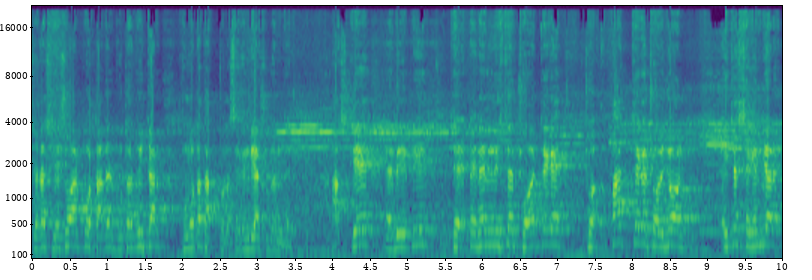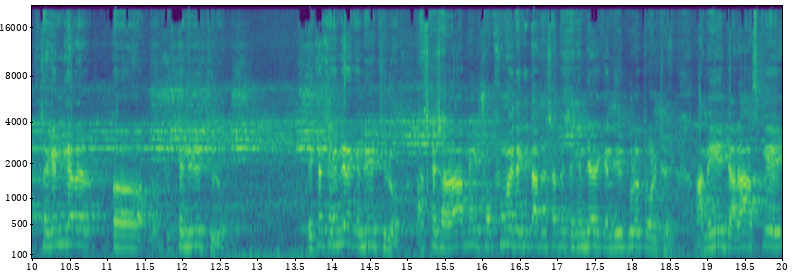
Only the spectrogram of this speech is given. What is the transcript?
সেটা শেষ হওয়ার পর তাদের ভোটাধিকার ক্ষমতা থাকতো না সেকেন্ড ইয়ার স্টুডেন্টদের আজকে এবিপি প্যানেল লিস্টে ছয় থেকে পাঁচ থেকে ছয়জন এইটা সেকেন্ড ইয়ার সেকেন্ড ইয়ারের ক্যান্ডিডেট ছিল। এটা সেকেন্ড ইয়ার ক্যান্ডিডেট ছিল। আজকে সারা আমি সব সময় দেখি তাদের সাথে সেকেন্ড ইয়ারের ক্যান্ডিডেটগুলো চলছে। আমি যারা আজকে এই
